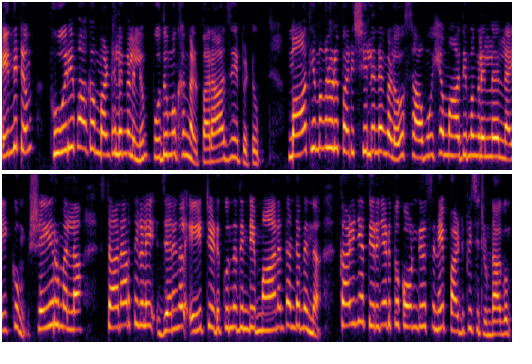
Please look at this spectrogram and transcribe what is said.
എന്നിട്ടും ഭൂരിഭാഗം മണ്ഡലങ്ങളിലും പുതുമുഖങ്ങൾ പരാജയപ്പെട്ടു. മാധ്യമങ്ങളുടെ പരിശീലനങ്ങളോ സാമൂഹ്യ മാധ്യമങ്ങളിലെ ലൈക്കും ഷെയറുമല്ല സ്ഥാനാർത്ഥികളെ ജനങ്ങൾ ഏറ്റെടുക്കുന്നതിന്റെ മാനദണ്ഡമെന്ന് കഴിഞ്ഞ തിരഞ്ഞെടുപ്പ് കോൺഗ്രസിനെ പഠിപ്പിച്ചിട്ടുണ്ടാകും.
